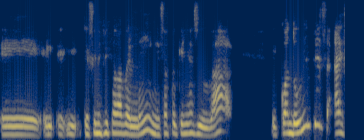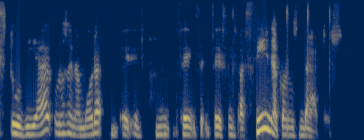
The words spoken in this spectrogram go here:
eh, qué significaba Belén, esa pequeña ciudad. cuando uno empieza a estudiar, uno se enamora, eh, se, se, fascina con los datos.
